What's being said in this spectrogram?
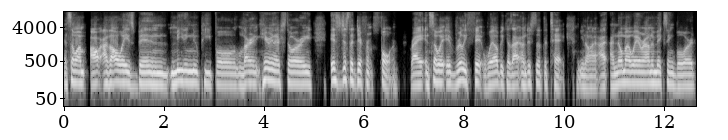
And so i'm i've always been meeting new people learning hearing their story. It's just a different form right? And so it, it, really fit well because i understood the tech you know i, I know my way around a mixing board.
